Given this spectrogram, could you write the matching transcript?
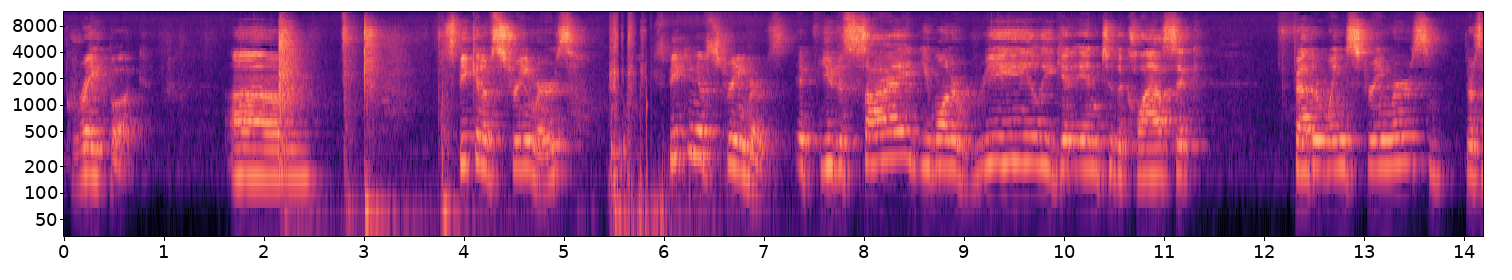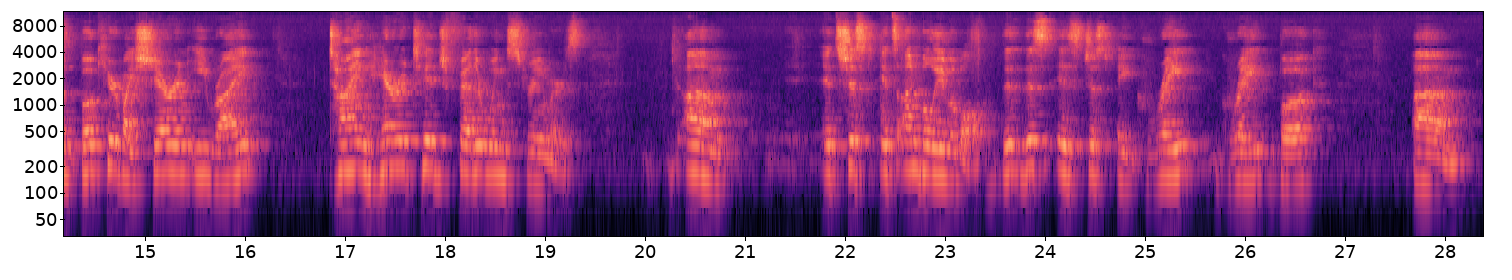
Great book. Um, speaking of streamers, Speaking of streamers, if you decide you want to really get into the classic featherwing streamers, there's a book here by Sharon E. Wright, Tying Heritage Featherwing Streamers. Um, it's just, it's unbelievable. This is just a great, great book. Um,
